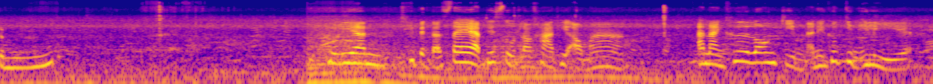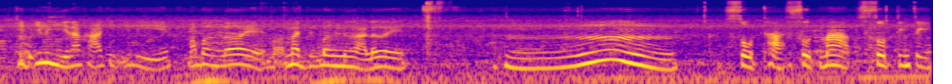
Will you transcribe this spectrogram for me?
จมูกทุเรียนที่เป็นตาแซ่บที่สุดแล้วค่ะที่เอามา อันนั้นคือล่องกิน อันนี้คือกินอีหลี กินอีหลีนะคะ กินอีหลี มาเบิงเลย มามาเบิงเนื้อเลยหืมสุดค่ะ สุดมาก สุดจริง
